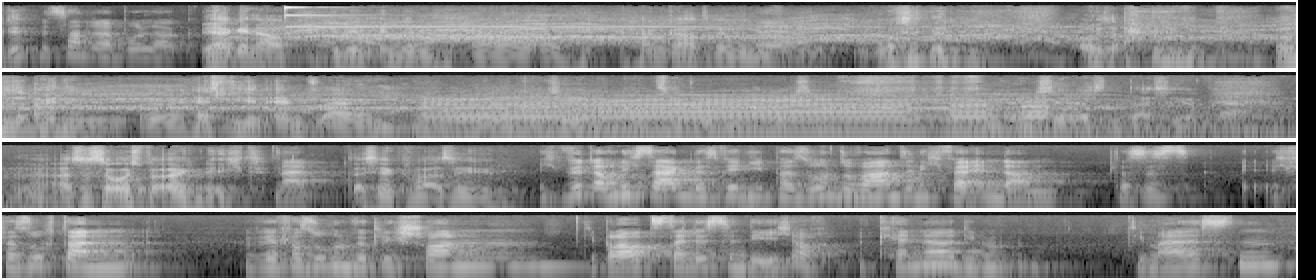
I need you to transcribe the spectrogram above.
Bitte? Mit Sandra Bullock. Ja, genau. In dem, in dem äh, Hangar drin, in dem, aus, aus einem, aus einem äh, hässlichen. Ja, kommen sie ja dann in Zeitlupe raus. Und denkst du, was ist denn das hier? Ja. Also so ist bei euch nicht. Nein. Dass ihr quasi. Ich würde auch nicht sagen, dass wir die Person so wahnsinnig verändern. Das ist, ich versuche dann, wir versuchen wirklich schon, die Brautstylistin, die ich auch kenne, die, die meisten,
